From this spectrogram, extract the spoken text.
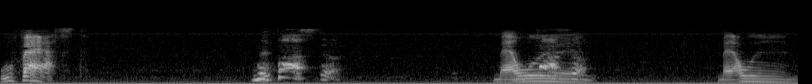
Move fast! Mufasta! Melon. Melon.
